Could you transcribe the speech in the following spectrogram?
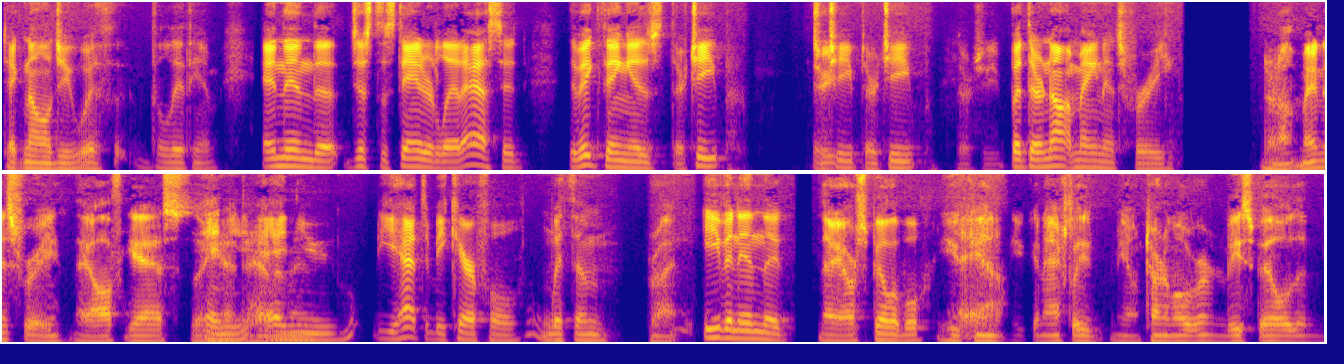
technology with the lithium, and then the just the standard lead acid. The big thing is they're cheap, they're Cheap. cheap, they're cheap, They're cheap. but they're not maintenance free, They're not maintenance free. They off gas. So and have you, to have and you you have to be careful with them, right. even in the They are spillable. You Yeah. can you can actually you know turn them over and be spilled and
